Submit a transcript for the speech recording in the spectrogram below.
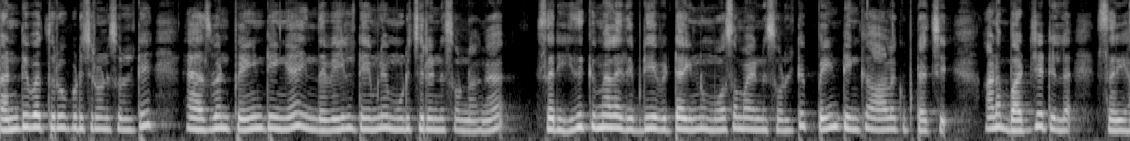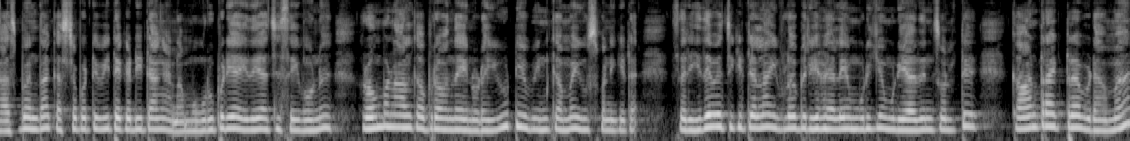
கண்டிப்பாக துரு பிடிச்சிரும்னு சொல்லிட்டு ஹஸ்பண்ட் பெயிண்டிங்கை இந்த வெயில் டைம்லேயே முடிச்சிருன்னு சொன்னாங்க. சரி இதுக்கு மேலே இது இப்படியே விட்டால் இன்னும் மோசமாயின்னு சொல்லிட்டு பெயிண்டிங்க்கு ஆளை கூப்பிட்டாச்சு. ஆனால் பட்ஜெட் இல்லை. சரி ஹஸ்பண்ட் தான் கஷ்டப்பட்டு வீட்டை கட்டிட்டாங்க. நம்ம உருப்படியாக இதையாச்சும் செய்வோன்னு ரொம்ப நாளுக்கு அப்புறம் வந்து என்னோடய யூடியூப் இன்கம்மை யூஸ் பண்ணிக்கிட்டேன். சரி இதை வச்சுக்கிட்டெல்லாம் இவ்வளோ பெரிய வேலையை முடிக்க முடியாதுன்னு சொல்லிட்டு கான்ட்ராக்டராக விடாமல்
